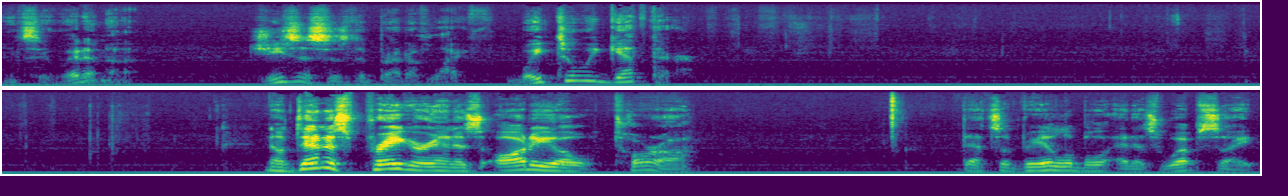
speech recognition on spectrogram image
And say, wait a minute, Jesus is the bread of life. Wait till we get there. Now, Dennis Prager in his audio Torah that's available at his website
